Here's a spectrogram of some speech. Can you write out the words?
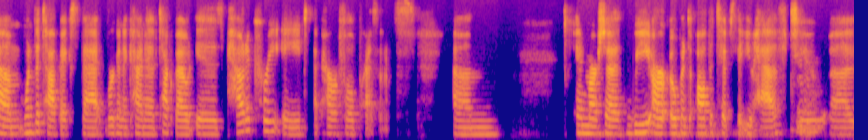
um, one of the topics that we're going to kind of talk about is how to create a powerful presence. Um, and Marcia, we are open to all the tips that you have to mm-hmm. uh,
